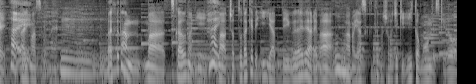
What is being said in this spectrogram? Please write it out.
い、はい。ありますよね。う。んだ普段まあ使うのに、はい。まあちょっとだけでいいやっていうぐらいであれば、うん。あの安くても正直いいと思うんですけど、うん。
